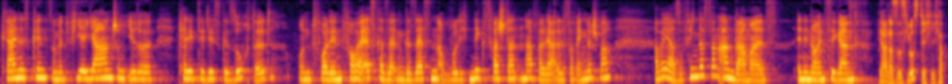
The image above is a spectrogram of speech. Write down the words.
kleines Kind, so mit vier Jahren, schon ihre Kelly-CDs gesuchtet und vor den VHS-Kassetten gesessen, obwohl ich nichts verstanden habe, weil ja alles auf Englisch war. Aber ja, so fing das dann an damals in den 90ern. Ja, das ist lustig. Ich habe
